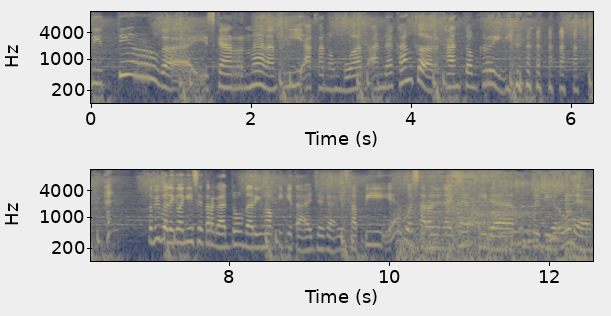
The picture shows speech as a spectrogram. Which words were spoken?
ditiru guys karena nanti akan membuat anda kanker kantong kering. Tapi balik lagi sih tergantung dari hoki kita aja guys tapi ya gue saranin aja tidak untuk ditiru dan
